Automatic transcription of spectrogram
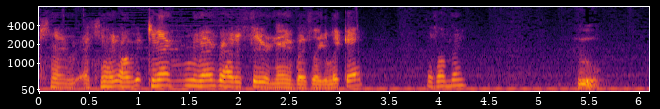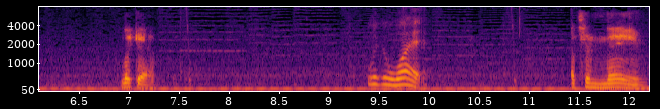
can't. I can't. I can't remember how to say her name, but it's like Lika or something. Who? Lika. Look at what? That's her name.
